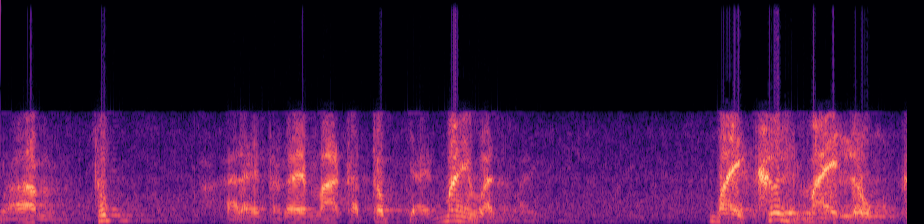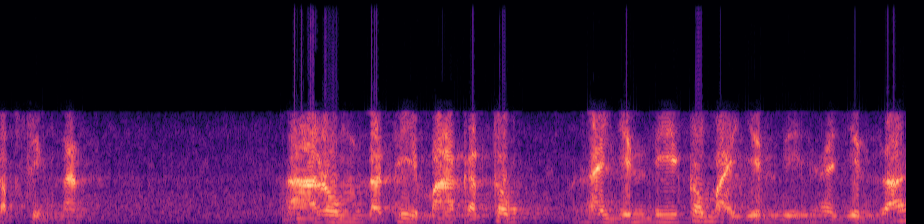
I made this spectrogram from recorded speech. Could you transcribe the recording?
ความทุกข์อะไรอะไรมากระทบใจไม่หวั่นไหวไม่ขึ้นไม่ลงกับสิ่งนั้น อารมณ์ที่มากระทบให้ยินดีก็ไม่ยินดี ให้ยินร้าย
